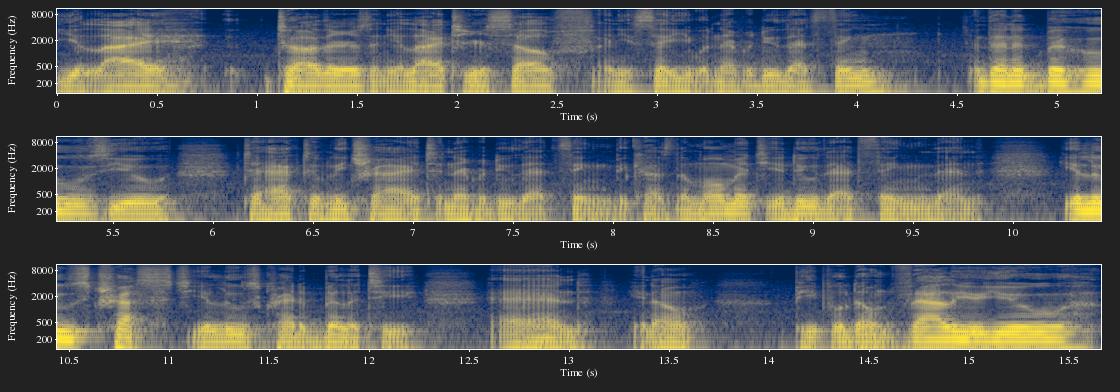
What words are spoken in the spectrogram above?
you lie to others and you lie to yourself and you say you would never do that thing, then it behooves you to actively try to never do that thing because the moment you do that thing, then you lose trust, you lose credibility, and you know, people don't value you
